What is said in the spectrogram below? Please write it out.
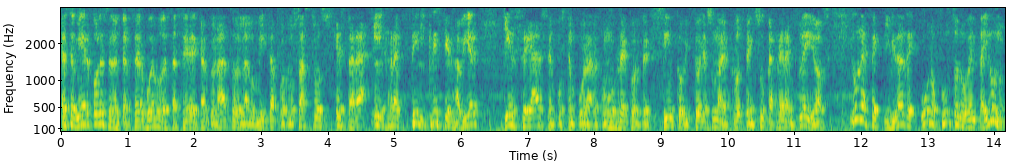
Este miércoles, en el tercer juego de esta serie de campeonato en la Lomita por los Astros, estará el reptil Cristian Javier, quien se alza en postemporada con un récord de 5 victorias, una derrota en su carrera en playoffs y una efectividad de 1.91.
